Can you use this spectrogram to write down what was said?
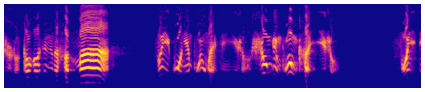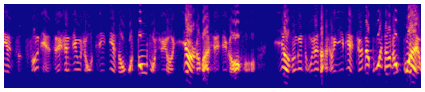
似的，高高兴兴的喊妈。所以过年不用买新衣裳，生病不用看医生，所以电子词典、随身听、手机、电脑我都不需要，一样能把学习搞好，一样能跟同学打成一片，绝对不会当成怪物。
